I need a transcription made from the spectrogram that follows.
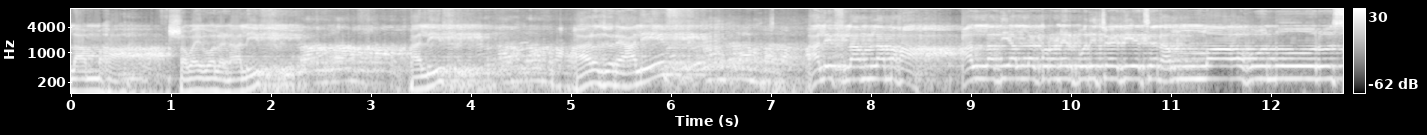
লাম, হা। সবাই বলেন, আলিফ আলিফ। আরও জোরে, আলিফ আলিফ লাম লাম আল্লাহ দিয়ে আল্লাহ কোরআনের পরিচয় দিয়েছেন। আল্লাহ নূরুস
